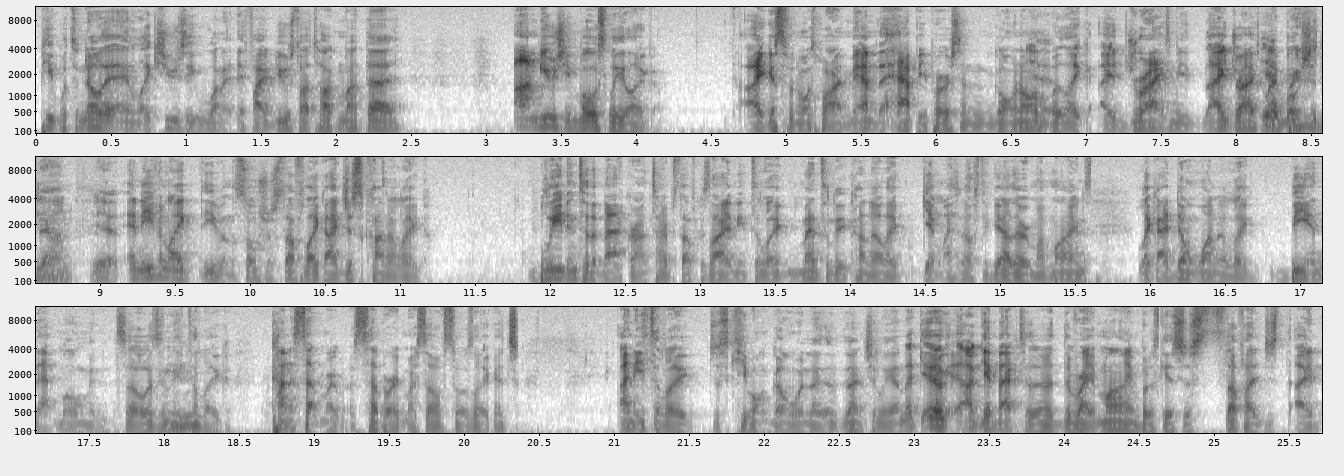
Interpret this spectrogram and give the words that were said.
people to know that. And like usually when if I do start talking about that, I'm usually mostly like I guess for the most part I mean, I'm the happy person going on, Yeah. but like it drags me. I drag Yeah, my bullshit down. down. Yeah. And even like even the social stuff like I just kind of like bleed into the background type stuff because I need to like mentally kind of like get myself together in my mind. Like I don't want to like be in that moment, so I just need Mm-hmm. to like kind of separate separate myself. So it's like it's I need to like just keep on going eventually, and like I'll get back to the, the right mind. But it's just stuff I just I.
